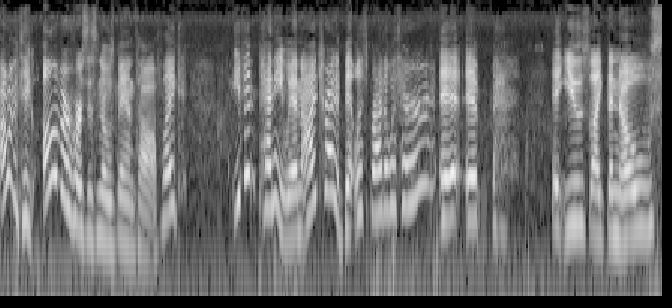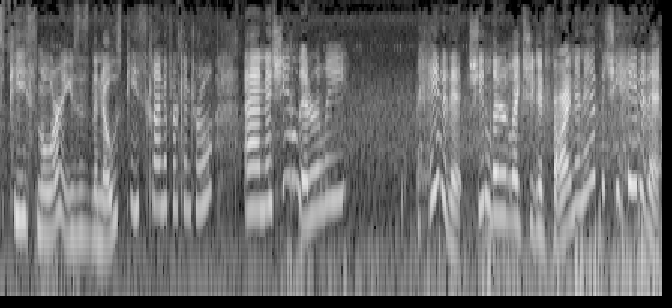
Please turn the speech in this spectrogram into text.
want to take all of our horses' nose bands off. Like, even Penny, when I tried a bitless bridle with her, it, it it used like the nose piece more. It uses the nose piece kind of for control. And she literally hated it. She literally, like she did fine in it, but she hated it.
